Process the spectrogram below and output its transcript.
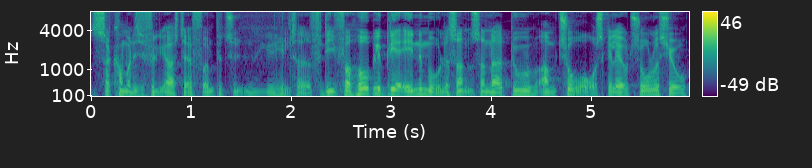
så kommer det selvfølgelig også til at få en betydning i det hele taget. Fordi forhåbentlig bliver endemålet sådan, så når du om to år skal lave et soloshow,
